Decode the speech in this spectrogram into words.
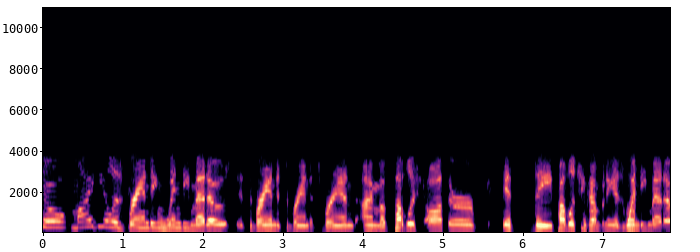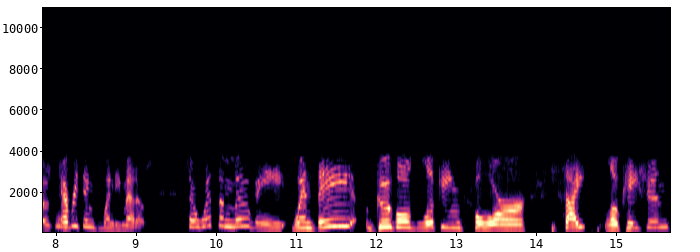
So my deal is branding Windy Meadows. It's a brand, it's a brand, it's a brand. I'm a published author. It's the publishing company is Windy Meadows. Everything's Windy Meadows. So with the movie, when they Googled looking for site locations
